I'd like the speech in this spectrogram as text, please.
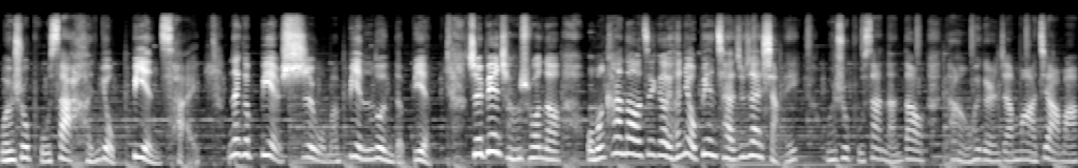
文殊菩萨很有辩才，那个辩是我们辩论的辩，所以变成说呢，我们看到这个很有辩才，就在想，哎，文殊菩萨难道他很会跟人家骂架吗？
